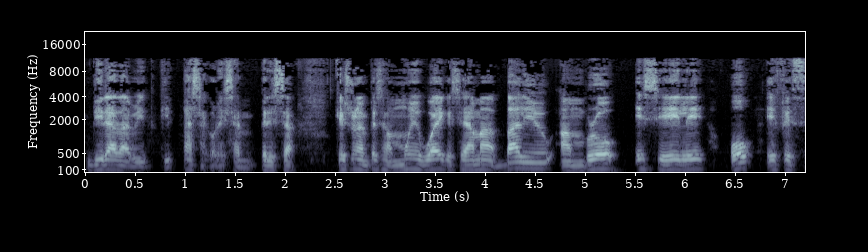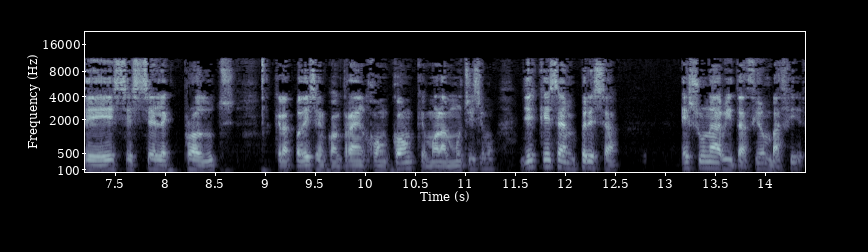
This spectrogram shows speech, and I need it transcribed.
Dirá David, ¿qué pasa con esa empresa? Que es una empresa muy guay que se llama Value and Bro SL o FCS Select Products, que las podéis encontrar en Hong Kong, que molan muchísimo, y es que esa empresa es una habitación vacía.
